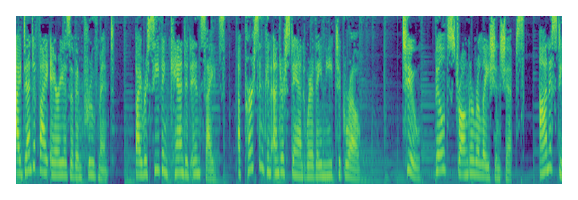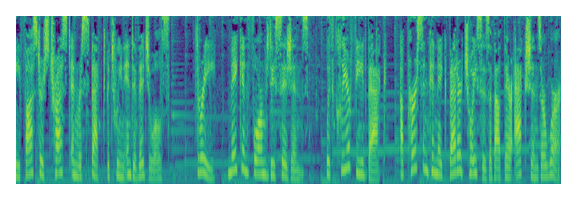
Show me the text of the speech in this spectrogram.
Identify areas of improvement. By receiving candid insights, a person can understand where they need to grow. 2. Build stronger relationships. Honesty fosters trust and respect between individuals. 3. Make informed decisions. With clear feedback, a person can make better choices about their actions or work.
